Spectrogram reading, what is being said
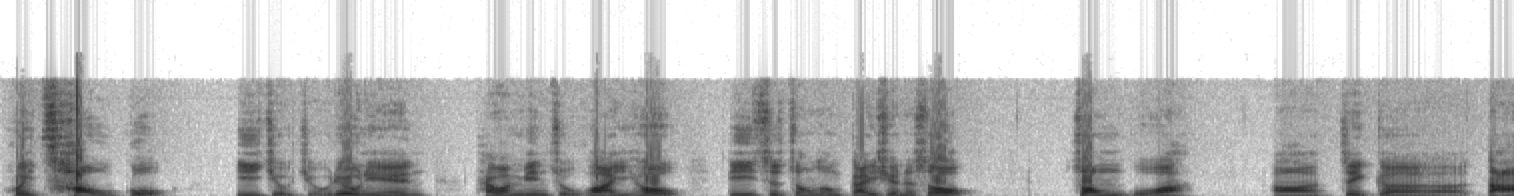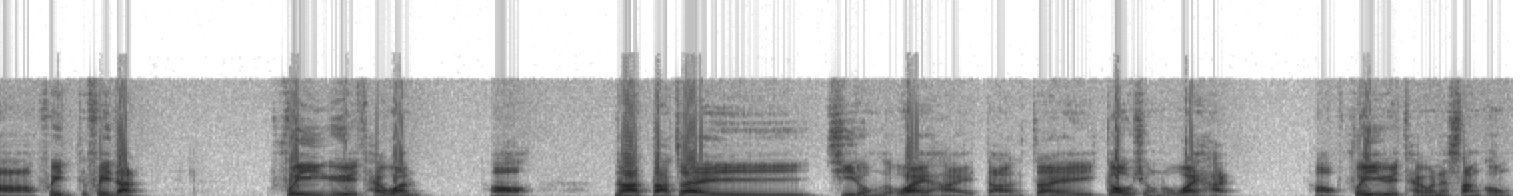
会超过一九九六年台湾民主化以后第一次总统改选的时候，中国啊啊这个打飞飞弹飞越台湾啊，那打在基隆的外海，打在高雄的外海，好飞越台湾的上空。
